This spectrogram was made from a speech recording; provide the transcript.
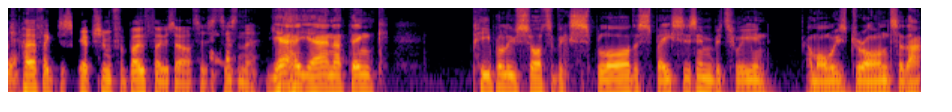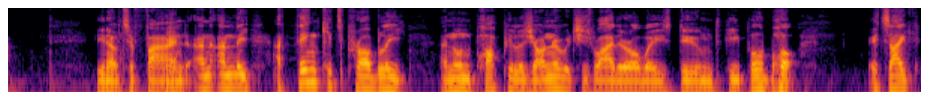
like- perfect description for both those artists, isn't it? Yeah, yeah, and I think people who sort of explore the spaces in between, I'm always drawn to that. You know, to find and and the I think it's probably an unpopular genre, which is why they're always doomed people. But it's like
